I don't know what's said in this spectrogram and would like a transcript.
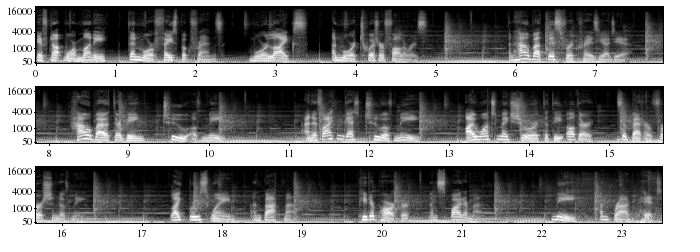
If not more money, then more Facebook friends, more likes, and more Twitter followers. And how about this for a crazy idea? How about there being two of me? And if I can get two of me, I want to make sure that the other is a better version of me. Like Bruce Wayne and Batman, Peter Parker and Spider Man, me and Brad Pitt.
